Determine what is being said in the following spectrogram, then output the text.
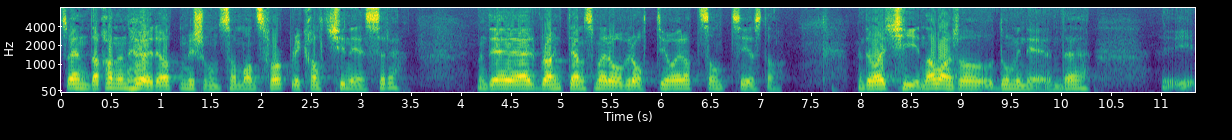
Så enda kan en høre at misjonssambandsfolk blir kalt kinesere. Men det er blant dem som er over 80 år, at sånt sies da. Men det var Kina var så dominerende i,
